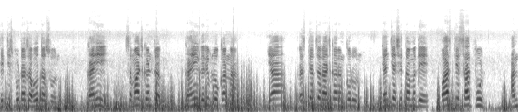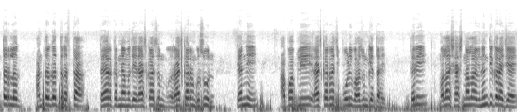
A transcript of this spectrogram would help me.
तेहतीस फुटाचा होत असून काही समाजकंटक काही गरीब लोकांना या रस्त्याचं राजकारण करून त्यांच्या शेतामध्ये पाच ते सात फूट अंतर्लग अंतर्गत रस्ता तयार करण्यामध्ये राजकारण राजकारण घुसून त्यांनी आपापली राजकारणाची पोळी भाजून घेत आहेत. तरी मला शासनाला विनंती करायची आहे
